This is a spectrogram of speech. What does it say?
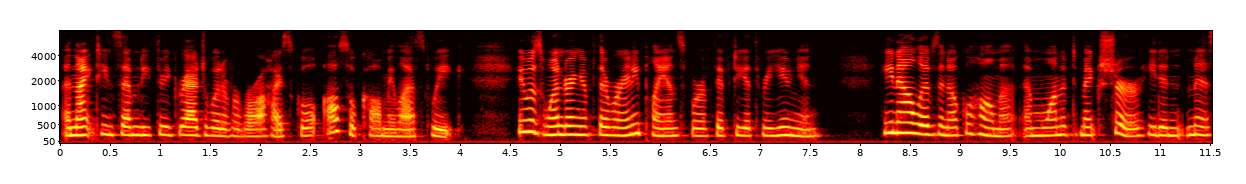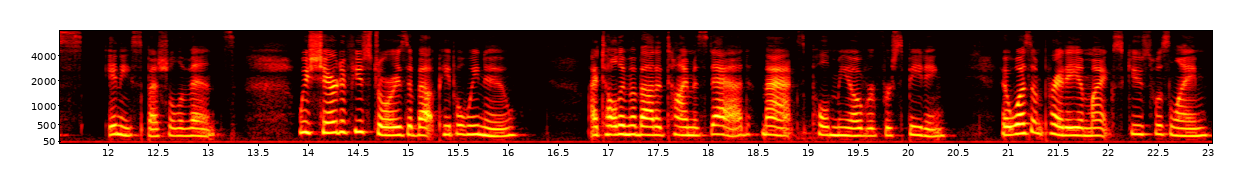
a 1973 graduate of Aurora High School, also called me last week. He was wondering if there were any plans for a 50th reunion. He now lives in Oklahoma and wanted to make sure he didn't miss any special events. We shared a few stories about people we knew. I told him about a time his dad, Max, pulled me over for speeding. It wasn't pretty, and my excuse was lame.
